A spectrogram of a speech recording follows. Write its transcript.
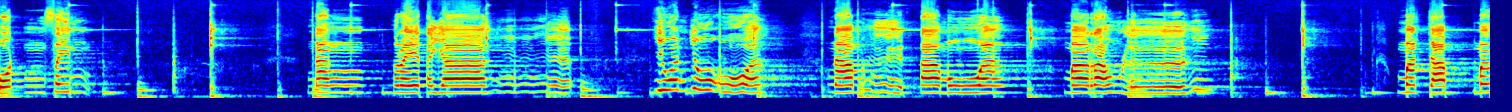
อดสิ้นนางเรตยา ยวนยัวหน้ามืดตามัว มาเราหรือ มาจับไม้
